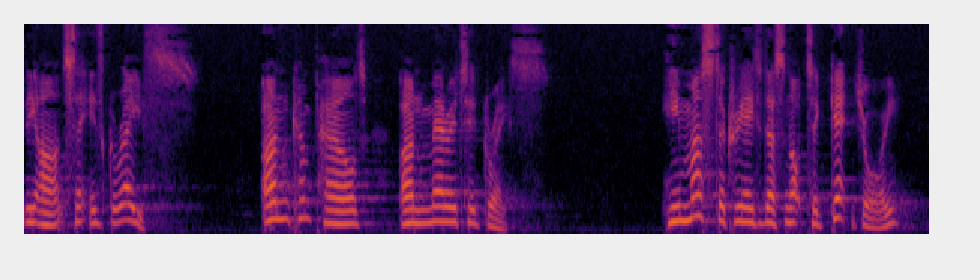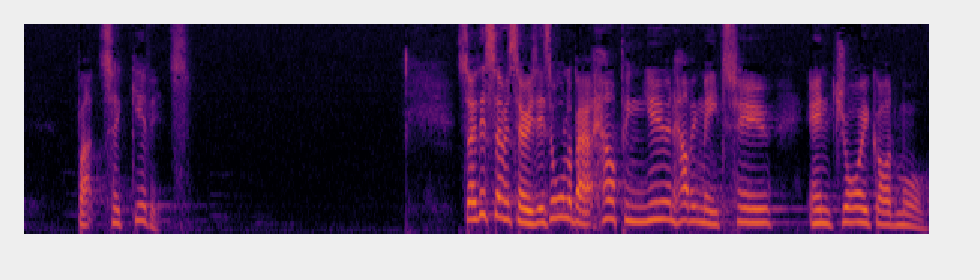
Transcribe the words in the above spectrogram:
The answer is grace. Uncompelled, unmerited grace. He must have created us not to get joy, but to give it. So this sermon series is all about helping you and helping me to enjoy God more,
